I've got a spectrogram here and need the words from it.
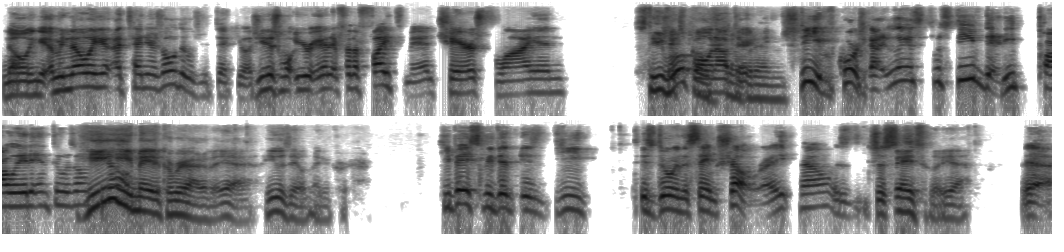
knowing it. I mean, knowing it at ten years old, it was ridiculous. You just want you're in it for the fights, man. Chairs flying, Steve Wilkos going out there. Steve, of course, got look at what Steve did. He parlayed it into his own. He show. made a career out of it. Yeah, he was able to make a career. he basically did is he is doing the same show right now. Is just Basically, yeah. yeah.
